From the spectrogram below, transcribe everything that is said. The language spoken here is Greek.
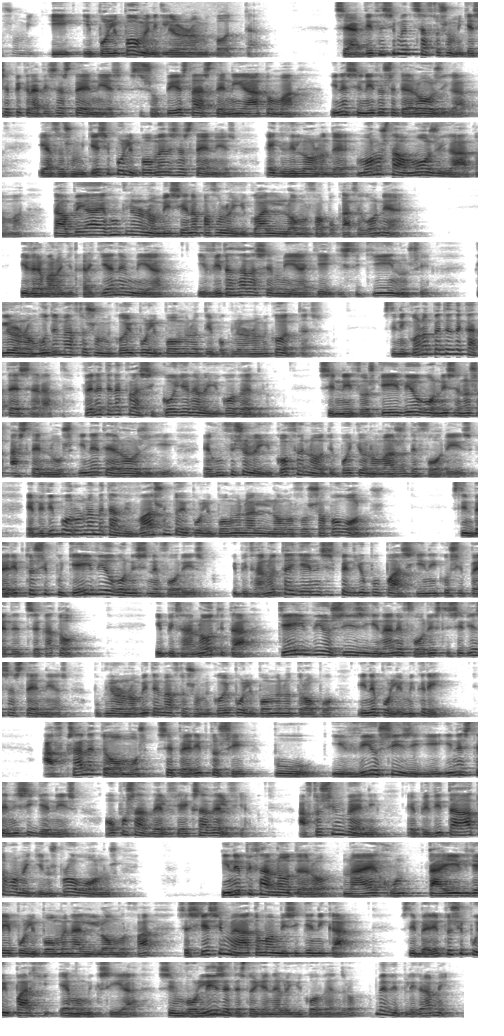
Αυτοσωμική υπολοιπόμενη κληρονομικότητα. Σε αντίθεση με τις αυτοσωμικές επικρατείς ασθένειες, στις οποίες τα ασθενή άτομα είναι συνήθως ετερόζυγα, οι αυτοσωμικές υπολοιπόμενες ασθένειες εκδηλώνονται μόνο στα ομόζυγα άτομα, τα οποία έχουν κληρονομήσει ένα παθολογικό αλληλόμορφο από κάθε γονέα. Η δρεπανοκυταρική ανεμία, η β' θαλασσεμία και η κυστική ίνωση κληρονομούνται με αυτοσωμικό υπολοιπόμενο τύπο κληρονομικότητας. Στην εικόνα 514 φαίνεται ένα κλασικό γενεαλογικό δέντρο. Συνήθως και οι δύο γονείς ενός ασθενούς είναι ετερόζυγοι, έχουν φυσιολογικό φαινότυπο και ονομάζονται φορείς, επειδή μπορούν να μεταβιβάσουν το υπολοιπόμενο αλληλόμορφο στους απογόνους. Στην περίπτωση που και οι δύο γονείς είναι φορείς, η πιθανότητα γέννησης παιδιού που πάσχει είναι 25%. Η πιθανότητα και οι δύο σύζυγοι να είναι φορείς της ίδιας ασθένειας που κληρονομείται με αυτοσωμικό υπολοιπόμενο τρόπο είναι πολύ μικρή. Αυξάνεται όμως σε περίπτωση που οι δύο σύζυγοι είναι στενοί συγγενείς όπως αδέλφια ή ξαδέλφια. Αυτό συμβαίνει επειδή τα άτομα με κοινούς προγόνους είναι πιθανότερο να έχουν τα ίδια υπολοιπόμενα αλληλόμορφα σε σχέση με άτομα μη συγγενικά. Στην περίπτωση που υπάρχει αιμομιξία, συμβολίζεται στο γενεαλογικό δέντρο με διπλή γραμμή.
